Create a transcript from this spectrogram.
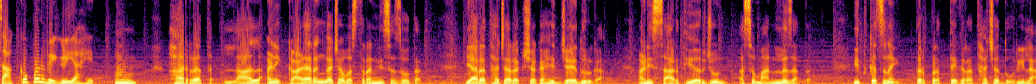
चाकं पण वेगळी आहेत. हम्म हा रथ लाल आणि काळ्या रंगाच्या वस्त्रांनी सजवतात. या रथाच्या रक्षक आहेत जयदुर्गा आणि सारथी अर्जुन असं मानलं जातं. इतकंच नाही तर प्रत्येक रथाच्या दोरीला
